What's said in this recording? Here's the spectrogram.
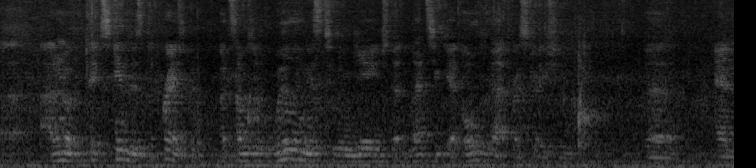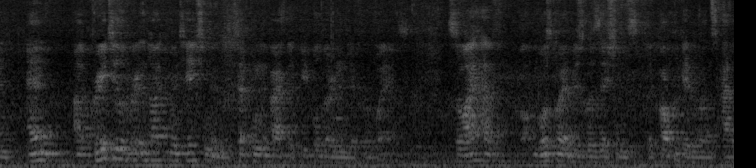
uh, I don't know if thick-skinned is the phrase, but, but some sort of willingness to engage that lets you get over that frustration, uh, and and a great deal of written documentation and accepting the fact that people learn in different ways. So I have most of my visualizations, the complicated ones, have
